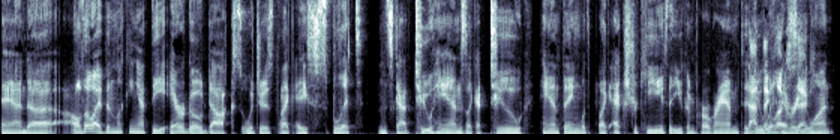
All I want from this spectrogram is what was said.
and uh, although I've been looking at the ErgoDox, which is like a split it's got two hands, like a two hand thing with like extra keys that you can program to That do whatever you want.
